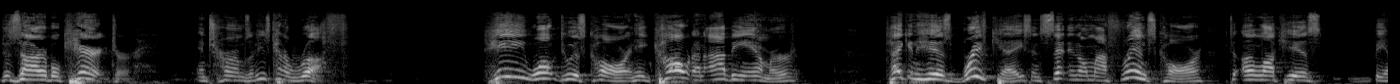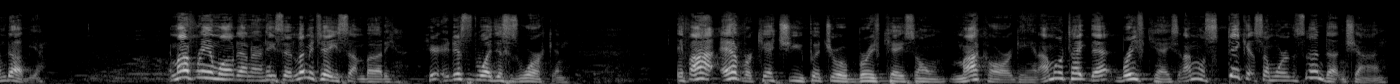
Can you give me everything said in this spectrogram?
desirable character in terms of, he was kind of rough. He walked to his car and he caught an IBMer taking his briefcase and setting it on my friend's car to unlock his BMW. And my friend walked down there and he said, Let me tell you something, buddy. Here, this is the way this is working. If I ever catch you put your briefcase on my car again, I'm going to take that briefcase and I'm going to stick it somewhere the sun doesn't shine.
